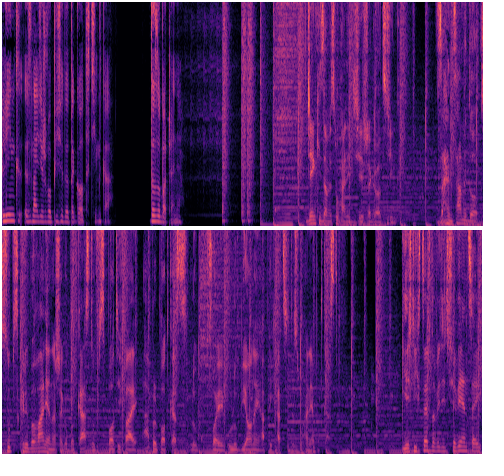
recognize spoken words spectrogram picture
Link znajdziesz w opisie do tego odcinka. Do zobaczenia. Dzięki za wysłuchanie dzisiejszego odcinka. Zachęcamy do subskrybowania naszego podcastu w Spotify, Apple Podcasts lub Twojej ulubionej aplikacji do słuchania podcastów. Jeśli chcesz dowiedzieć się więcej,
